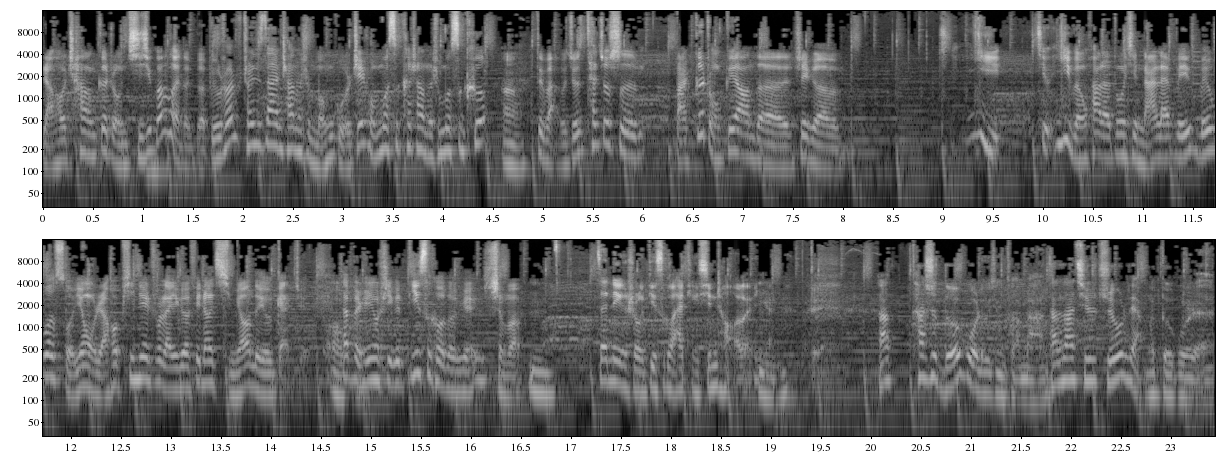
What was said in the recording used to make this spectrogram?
然后唱各种奇奇怪怪的歌，比如说成吉思汗唱的是蒙古，这首莫斯科唱的是莫斯科，嗯，对吧？我觉得他就是把各种各样的这个异就异文化的东西拿来为为我所用，然后拼接出来一个非常奇妙的一个感觉。它本身又是一个 disco 的乐什么，嗯在那个时候 disco 还挺新潮的，应该。嗯，他他是德国流行团吧，但他其实只有两个德国人，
